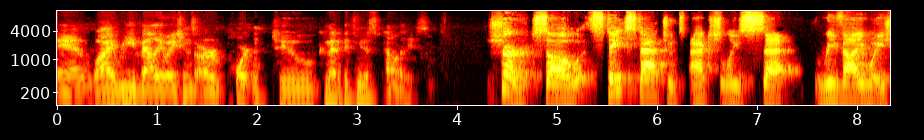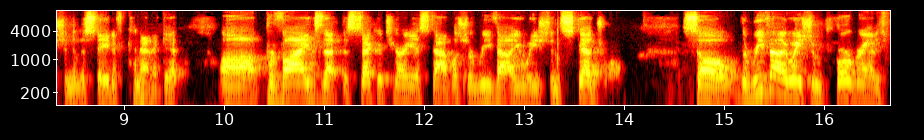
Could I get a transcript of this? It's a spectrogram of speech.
and why reevaluations are important to Connecticut's municipalities? Sure. So state statutes actually set revaluation in the state of Connecticut uh, provides that the secretary establish a revaluation schedule. So the revaluation program is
